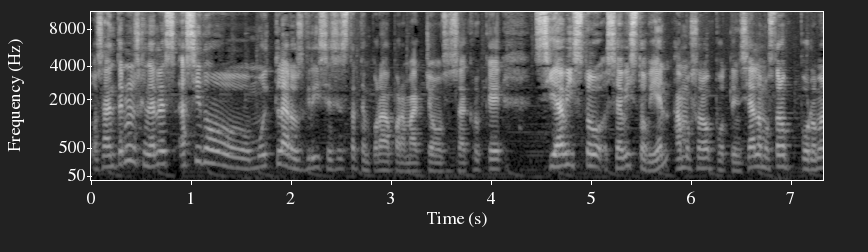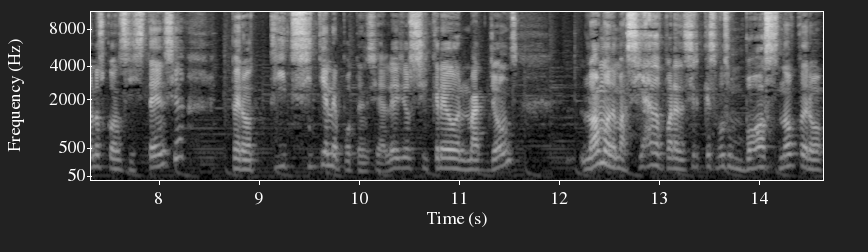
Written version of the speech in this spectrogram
O sea, en términos generales, ha sido muy claros grises esta temporada para Mac Jones. O sea, creo que sí ha visto, se ha visto bien, ha mostrado potencial, ha mostrado por lo menos consistencia, pero sí, tiene potencial. ¿eh? Yo sí creo en Mac Jones lo amo demasiado para decir que es un boss, ¿no? Pero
